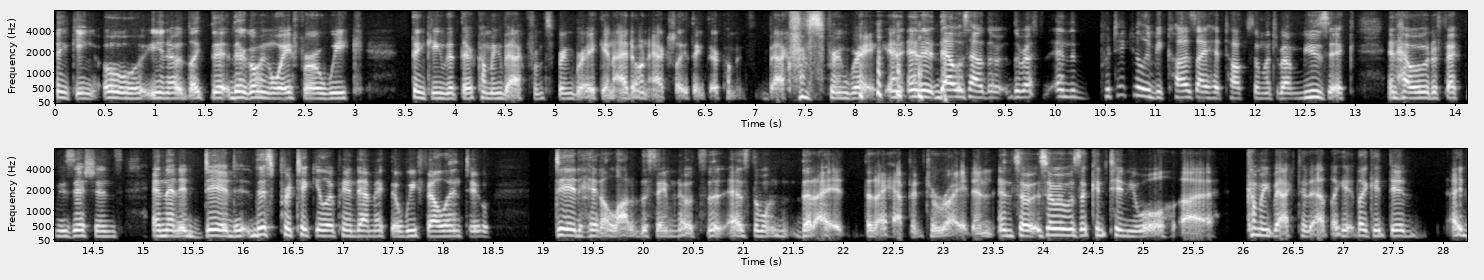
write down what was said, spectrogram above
thinking, oh, you know, like they're going away for a week thinking that they're coming back from spring break and i don't actually think they're coming back from spring break and, and it, that was how the, the rest and the, particularly because i had talked so much about music and how it would affect musicians and then it did this particular pandemic that we fell into did hit a lot of the same notes that as the one that i that i happened to write and and so so it was a continual uh, coming back to that like it like it did I,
